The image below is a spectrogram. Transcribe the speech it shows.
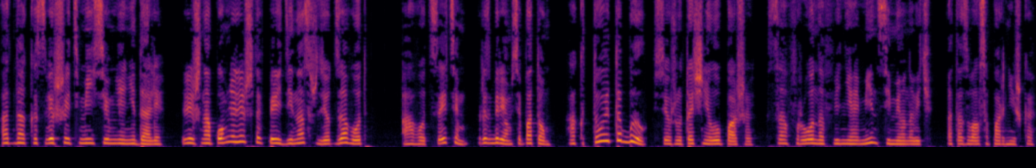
Однако свершить миссию мне не дали. Лишь напомнили, что впереди нас ждет завод. А вот с этим разберемся потом. «А кто это был?» — все же уточнил у Паши. «Сафронов Вениамин Семенович», — отозвался парнишка.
